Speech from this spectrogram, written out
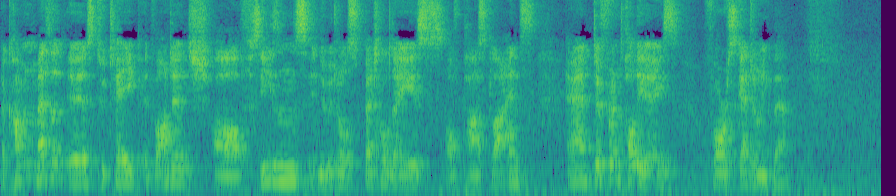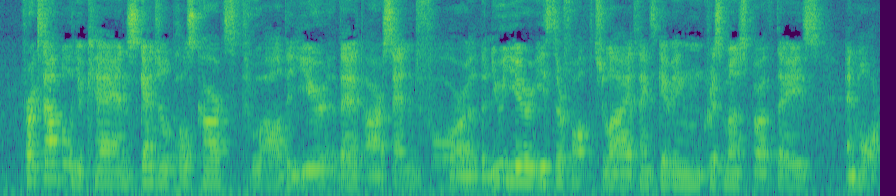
A common method is to take advantage of seasons, individual special days of past clients and different holidays for scheduling them. For example, you can schedule postcards throughout the year that are sent for the New Year, Easter, 4th of July, Thanksgiving, Christmas, birthdays and more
